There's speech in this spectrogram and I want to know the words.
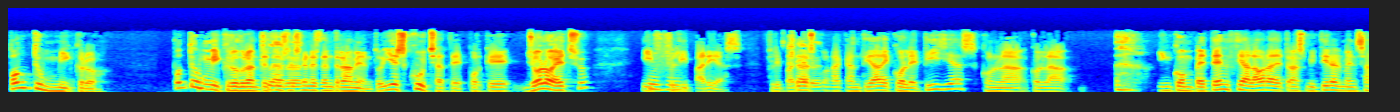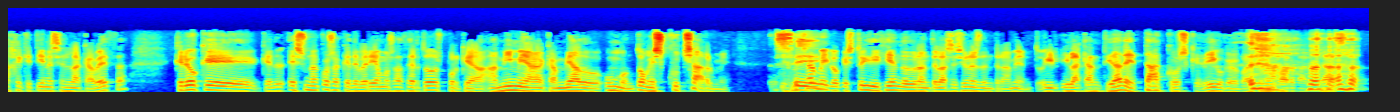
ponte un micro. Ponte un micro durante tus sesiones de entrenamiento y escúchate, porque yo lo he hecho y fliparías. Fliparías con la cantidad de coletillas, con la, con la incompetencia a la hora de transmitir el mensaje que tienes en la cabeza. Creo que, es una cosa que deberíamos hacer todos porque a, mí me ha cambiado un montón escucharme. Escucharme y lo que estoy diciendo durante las sesiones de entrenamiento y, la cantidad de tacos que digo que me parece una barbaridad.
